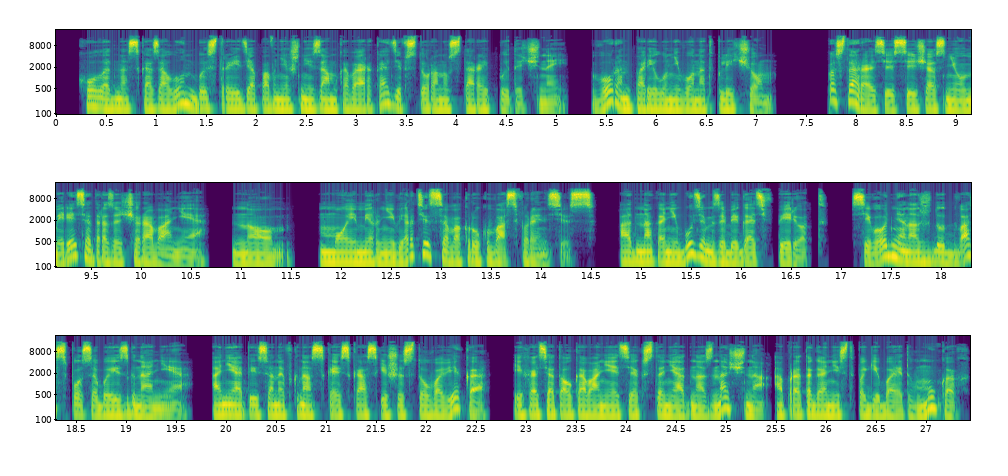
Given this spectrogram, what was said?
— холодно сказал он, быстро идя по внешней замковой аркаде в сторону старой пыточной. Ворон парил у него над плечом. «Постарайтесь сейчас не умереть от разочарования. Но мой мир не вертится вокруг вас, Фрэнсис. Однако не будем забегать вперед. Сегодня нас ждут два способа изгнания. Они описаны в кнасской сказке шестого века, и хотя толкование текста неоднозначно, а протагонист погибает в муках,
